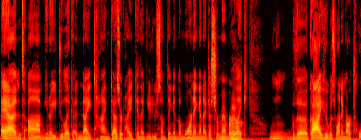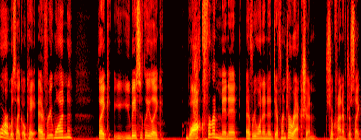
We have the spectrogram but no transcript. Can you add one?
and um, you know, you do like a nighttime desert hike, and then you do something in the morning. And I just remember Yeah. like w- the guy who was running our tour was like, "Okay, everyone, like you basically like." Walk for a minute, everyone in a different direction. So, kind of just like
